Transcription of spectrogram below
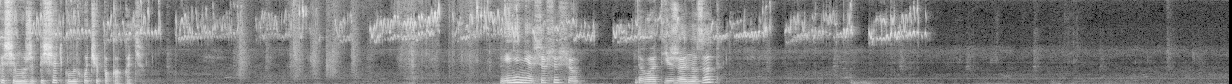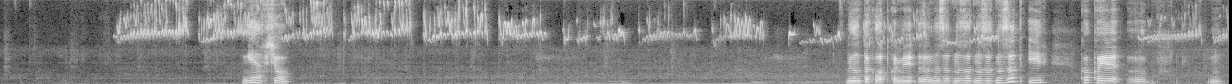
Так ще може піщать, коли хоче покакати. Не-не-не, все-все-все. Давай, отъезжай назад. Не, все. Він так лапками е, назад, назад, назад, назад і какає е, ну,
